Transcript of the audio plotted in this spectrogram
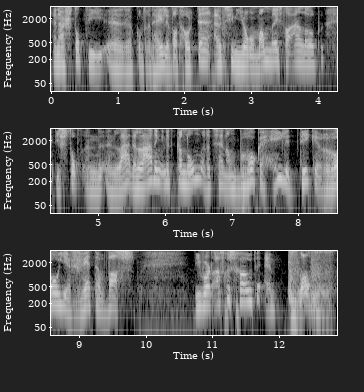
En daar stopt hij, eh, er komt er een hele wat hotel uitziende jonge man meestal aanlopen. Die stopt een, een la- lading in het kanon. En dat zijn dan brokken hele dikke, rode, vette was. Die wordt afgeschoten en plof,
